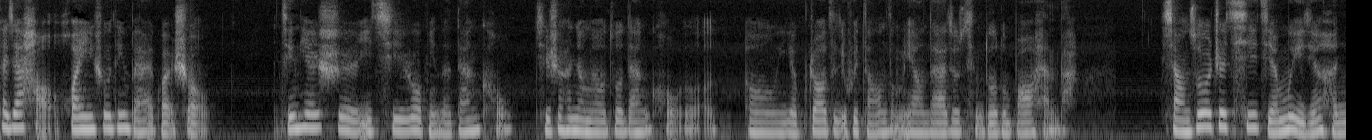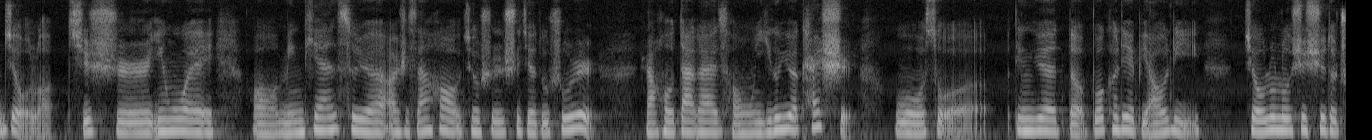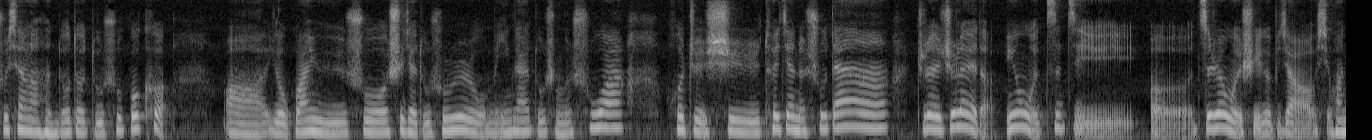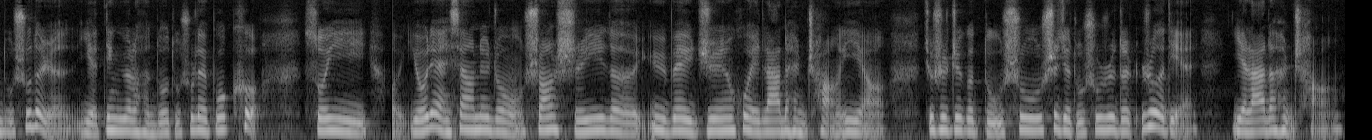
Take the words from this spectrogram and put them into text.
大家好，欢迎收听《北海怪兽》。今天是一期肉饼的单口，其实很久没有做单口了，嗯，也不知道自己会讲的怎么样，大家就请多多包涵吧。想做这期节目已经很久了，其实因为哦，明天四月二十三号就是世界读书日，然后大概从一个月开始，我所订阅的播客列表里就陆陆续续的出现了很多的读书播客。啊，有关于说世界读书日我们应该读什么书啊，或者是推荐的书单啊之类之类的。因为我自己呃自认为是一个比较喜欢读书的人，也订阅了很多读书类播客，所以呃有点像那种双十一的预备军会拉得很长一样，就是这个读书世界读书日的热点也拉得很长，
